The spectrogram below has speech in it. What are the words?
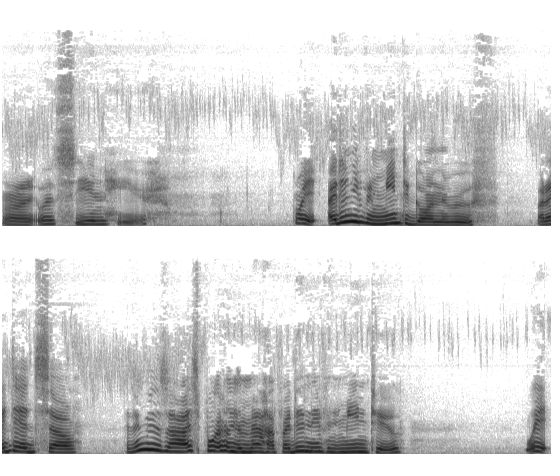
Alright, let's see in here. Wait, I didn't even mean to go on the roof, but I did, so I think there's a high spot on the map. I didn't even mean to. Wait,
